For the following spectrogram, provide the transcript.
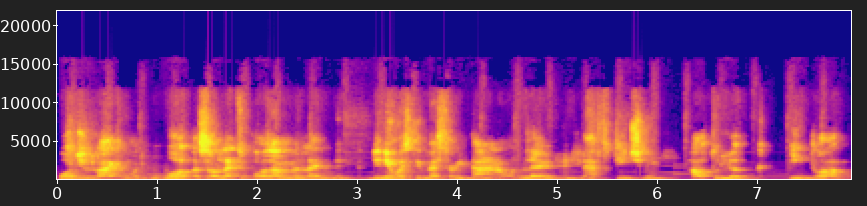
what you like and what, what so let's suppose i'm like the, the, newest investor in town and i want to learn and you have to teach me how to look into a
